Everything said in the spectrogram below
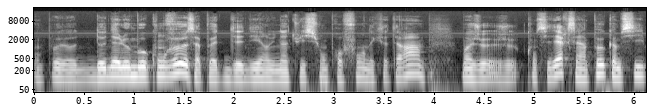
on peut donner le mot qu'on veut, ça peut être dire une intuition profonde, etc. Moi, je, considère que c'est un peu comme si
